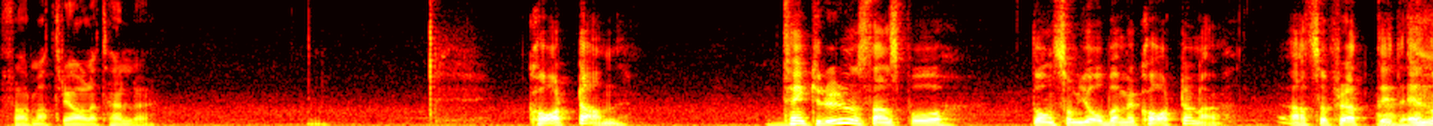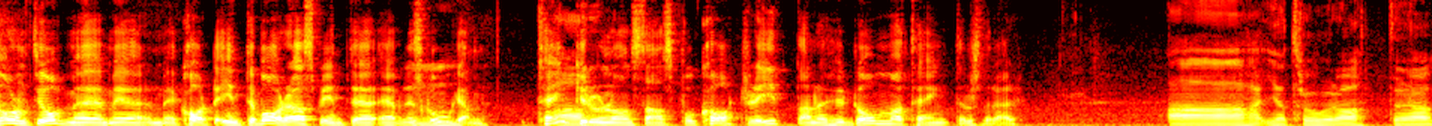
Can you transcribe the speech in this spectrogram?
förmaterialet heller. Kartan. Mm. Tänker du någonstans på de som jobbar med kartorna? Alltså för att det är ett enormt jobb med, med, med kartor, inte bara sprint, även i mm. skogen. Mm. Tänker ja. du någonstans på kartritarna, hur de har tänkt och sådär? Ja, jag tror att uh,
